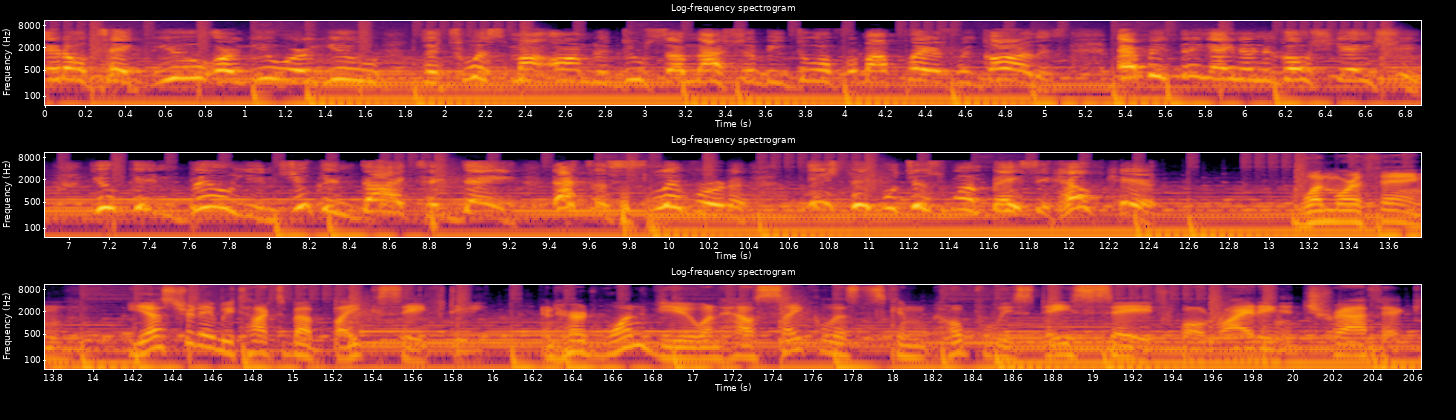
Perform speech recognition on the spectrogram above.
It don't take you or you or you to twist my arm to do something I should be doing for my players regardless. Everything ain't a negotiation. You getting billions. You can die today. That's a sliver of these people just want basic healthcare. One more thing. Yesterday we talked about bike safety and heard one view on how cyclists can hopefully stay safe while riding in traffic.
